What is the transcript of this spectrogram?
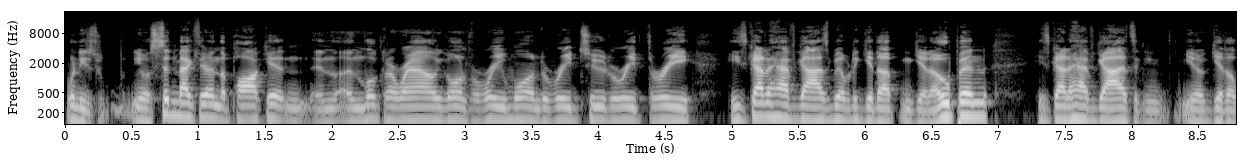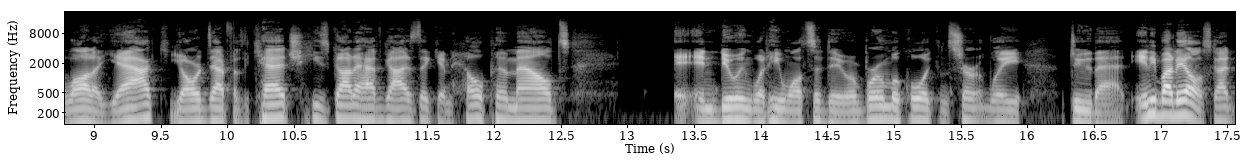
when he's you know sitting back there in the pocket and, and, and, looking around, going from read one to read two to read three. He's got to have guys be able to get up and get open. He's got to have guys that can you know get a lot of YAC yards after the catch. He's got to have guys that can help him out in doing what he wants to do. And Bru McCoy can certainly do that. Anybody else got?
